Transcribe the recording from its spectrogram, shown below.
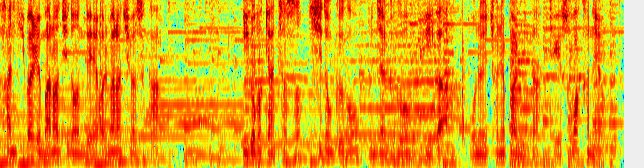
한 휘발유 만원치 넣었는데 얼마나 채웠을까? 이거밖에 안 찼어? 시동 끄고 문장 끄고 귀가 오늘 저녁밥입니다. 되게 소박하네요.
